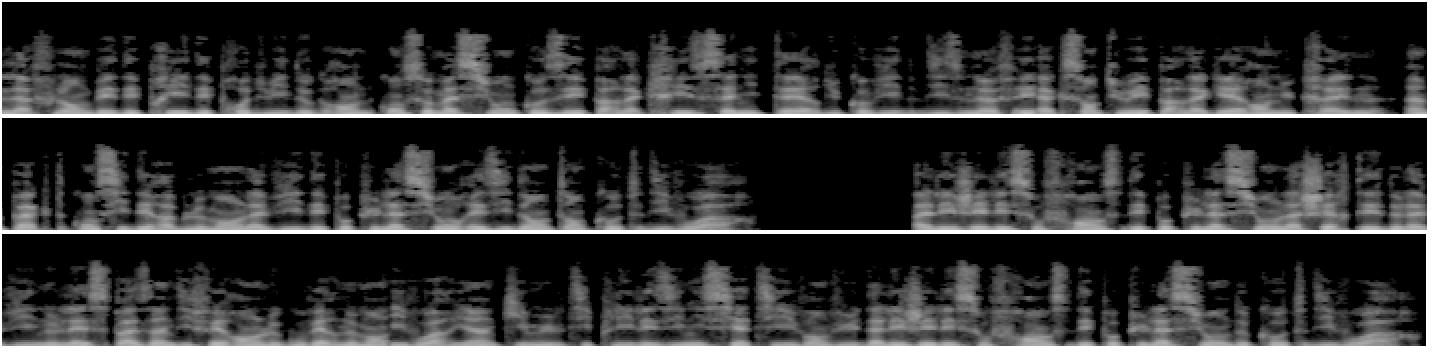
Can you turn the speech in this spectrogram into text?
La flambée des prix des produits de grande consommation causée par la crise sanitaire du Covid-19 et accentuée par la guerre en Ukraine, impacte considérablement la vie des populations résidentes en Côte d'Ivoire. Alléger les souffrances des populations La cherté de la vie ne laisse pas indifférent le gouvernement ivoirien qui multiplie les initiatives en vue d'alléger les souffrances des populations de Côte d'Ivoire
